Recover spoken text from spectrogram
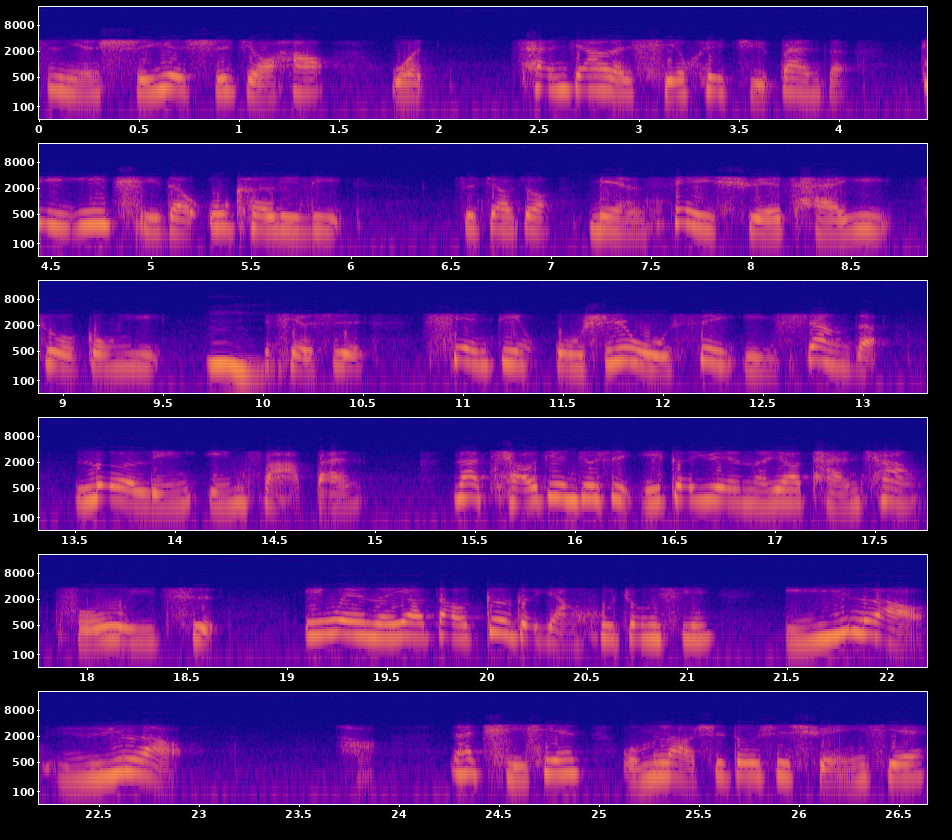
四年十月十九号，我参加了协会举办的第一期的乌克丽丽，这叫做免费学才艺做公益，嗯而且是限定五十五岁以上的乐龄银法班。那条件就是一个月呢要弹唱服务一次，因为呢要到各个养护中心以老与老。好，那起先我们老师都是选一些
